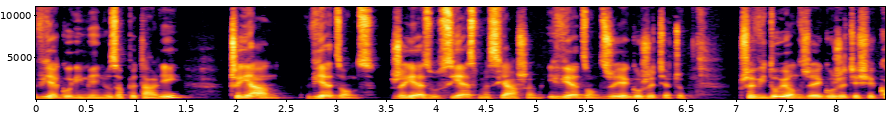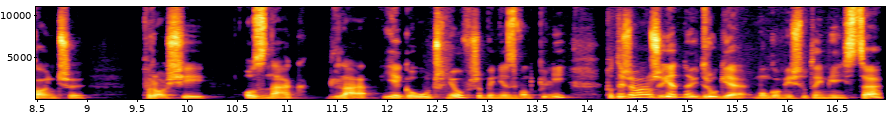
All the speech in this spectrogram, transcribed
w jego imieniu zapytali, czy Jan, wiedząc, że Jezus jest Mesjaszem i wiedząc, że jego życie, czy przewidując, że jego życie się kończy, prosi o znak dla jego uczniów, żeby nie zwątpili. Podejrzewam, że jedno i drugie mogą mieć tutaj miejsce.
